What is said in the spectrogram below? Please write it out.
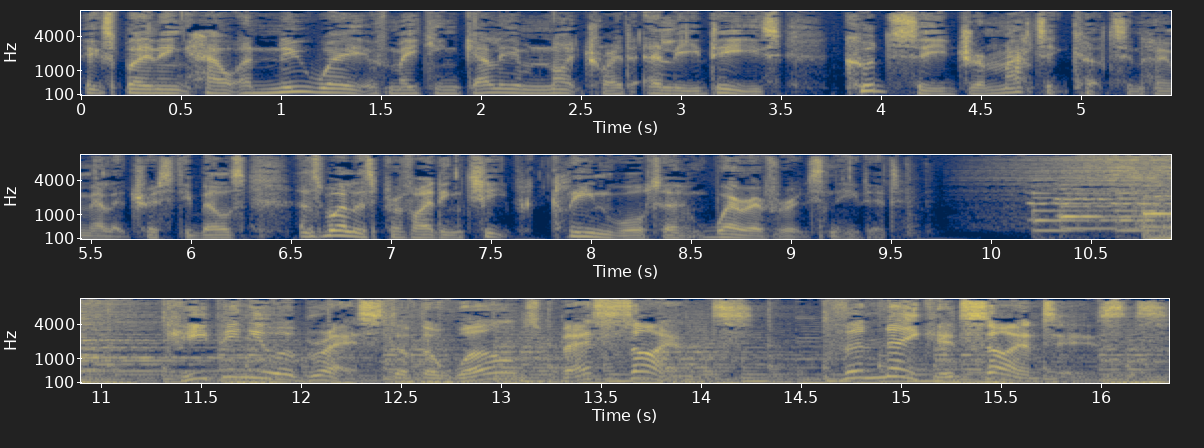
explaining how a new way of making gallium nitride LEDs could see dramatic cuts in home electricity bills, as well as providing cheap, clean water wherever it's needed. Keeping you abreast of the world's best science. The Naked Scientists.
